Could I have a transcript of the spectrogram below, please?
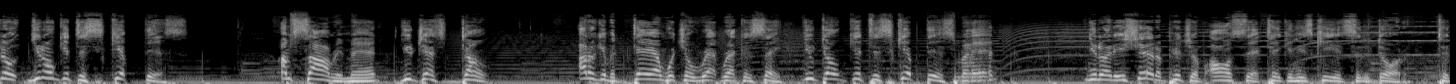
don't you don't get to skip this. I'm sorry, man. You just don't. I don't give a damn what your rap records say. You don't get to skip this, man. You know, they shared a picture of Offset taking his kids to the daughter, to,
